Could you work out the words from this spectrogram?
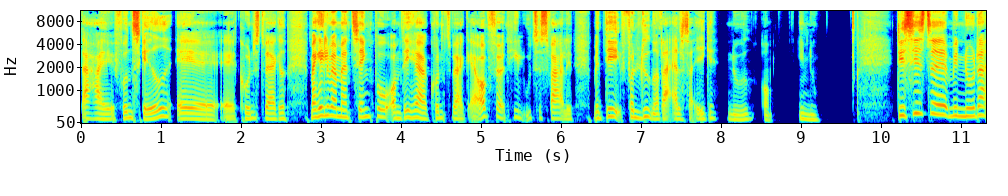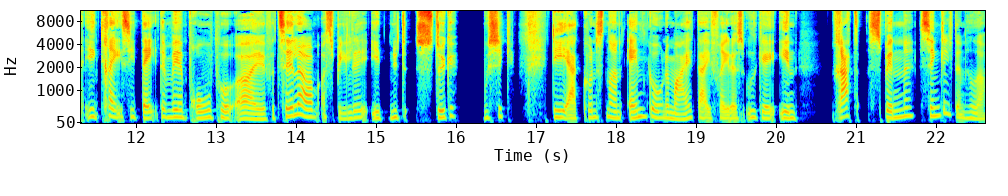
der har øh, fået en skade af, af kunstværket. Man kan ikke være med at tænke på, om det her kunstværk er opført helt utilsvarligt, men det forlyder der altså ikke noget om endnu. De sidste minutter i kreds i dag, dem vil jeg bruge på at øh, fortælle om og spille et nyt stykke musik. Det er kunstneren Angående mig, der i fredags udgav en ret spændende single. Den hedder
